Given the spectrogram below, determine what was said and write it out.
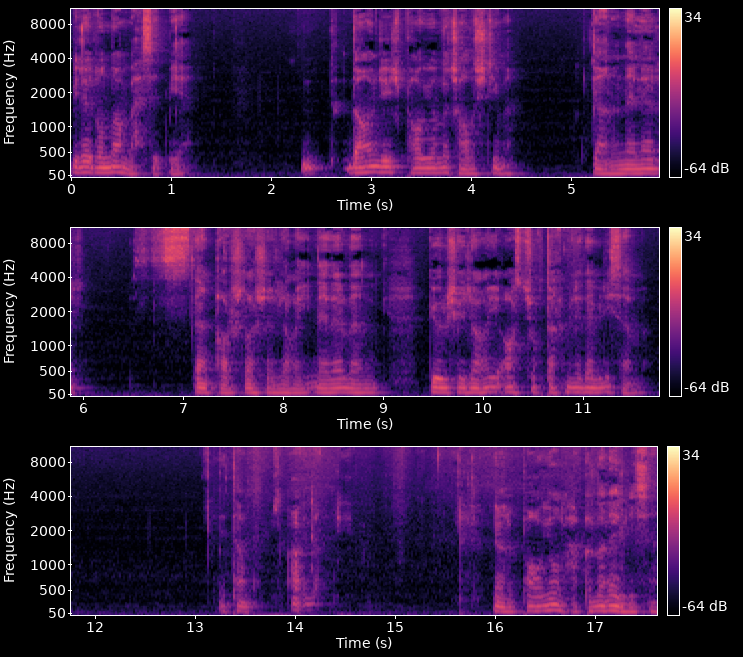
Biraz ondan bahset bir. Daha önce hiç pavyonda çalıştı mı? Yani nelerden karşılaşacağı, nelerden görüşeceği az çok tahmin edebilirsem? E tamam. Aynen. Yani pavyon hakkında ne bilirsen.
